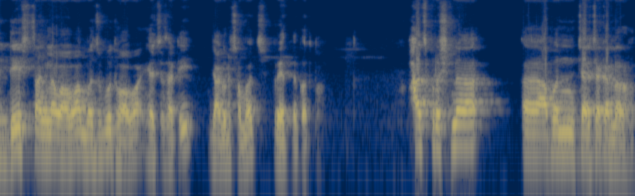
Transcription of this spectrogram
देश चांगला व्हावा मजबूत व्हावा ह्याच्यासाठी जागृत समाज प्रयत्न करतो. हाच प्रश्न आपण चर्चा करणार आहोत.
